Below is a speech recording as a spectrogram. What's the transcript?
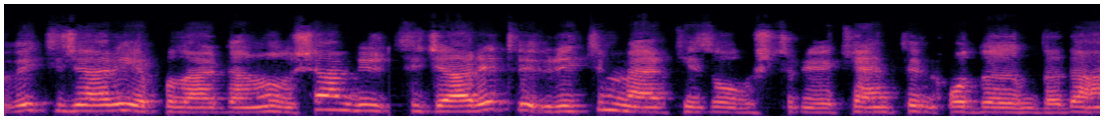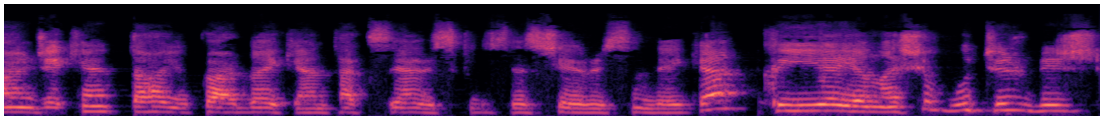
ve ticari yapılardan oluşan bir ticaret ve üretim merkezi oluşturuyor kentin odağında. Daha önce kent daha yukarıdayken, Taksiyeris Kilisesi çevresindeyken kıyıya yanaşıp bu tür bir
